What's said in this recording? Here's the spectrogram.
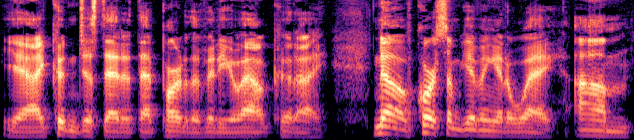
yeah, I couldn't just edit that part of the video out, could I? No, of course I'm giving it away. Um,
